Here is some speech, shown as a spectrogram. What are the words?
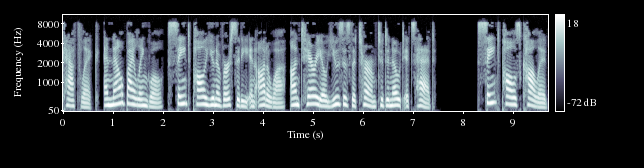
Catholic, and now bilingual, St. Paul University in Ottawa, Ontario uses the term to denote its head. St. Paul's College,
